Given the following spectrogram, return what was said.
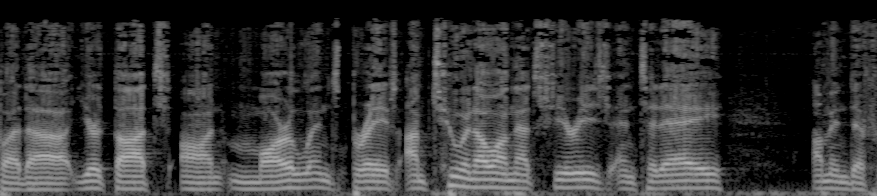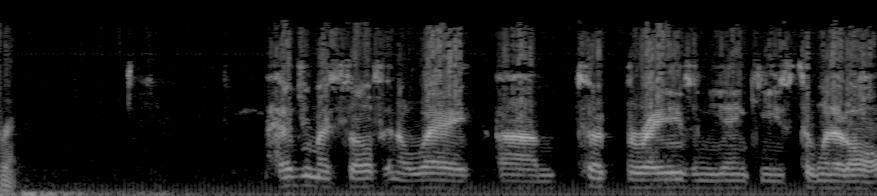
But uh, your thoughts on Marlins Braves? I'm two and zero on that series, and today I'm indifferent. Hedging myself in a way, um, took Braves and Yankees to win it all.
